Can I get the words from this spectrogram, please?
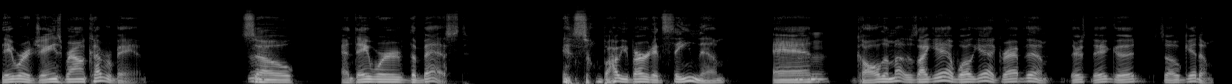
they were a James Brown cover band. So, and they were the best. And so Bobby Byrd had seen them and Mhm. called them up. It was like, yeah, well, yeah, grab them. They're they're good. So get them.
